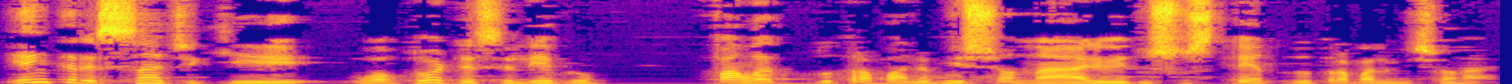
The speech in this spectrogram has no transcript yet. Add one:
E é interessante que o autor desse livro fala do trabalho missionário e do sustento do trabalho missionário.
